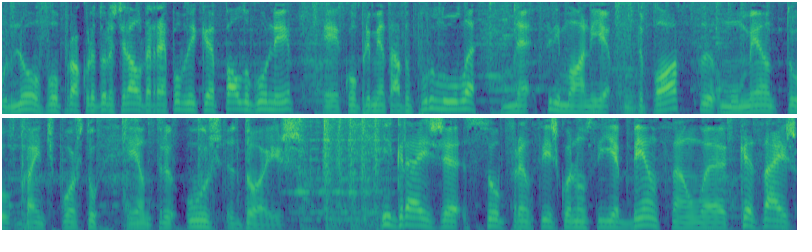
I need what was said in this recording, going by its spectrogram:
o novo Procurador-Geral da República República, Paulo Gonet, é cumprimentado por Lula na cerimónia de posse, um momento bem disposto entre os dois. Igreja sob Francisco anuncia bênção a casais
